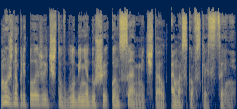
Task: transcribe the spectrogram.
Можно предположить, что в глубине души он сам мечтал о московской сцене.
